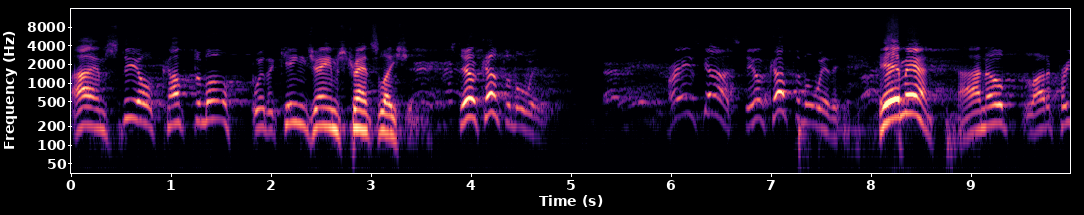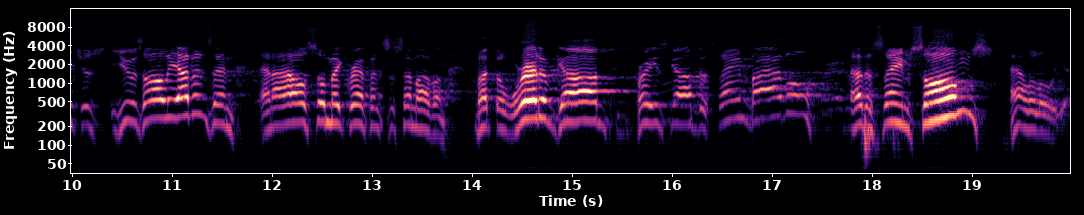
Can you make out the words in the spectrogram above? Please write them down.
I am still comfortable with the King James translation. Still comfortable with it. Praise God. Still comfortable with it. Amen. I know a lot of preachers use all the others, and, and I also make reference to some of them. But the Word of God, praise God, the same Bible, uh, the same songs. Hallelujah.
